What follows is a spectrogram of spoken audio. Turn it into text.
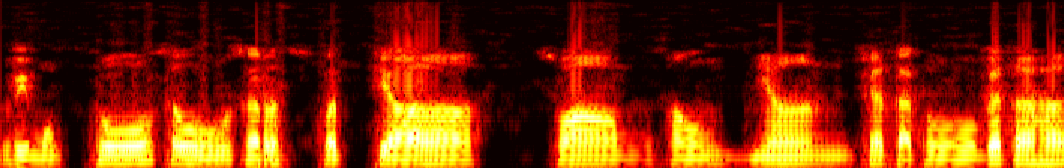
विमुक्तोऽसौ सरस्वत्या स्वाम् संज्ञाम् च ततो गतः।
